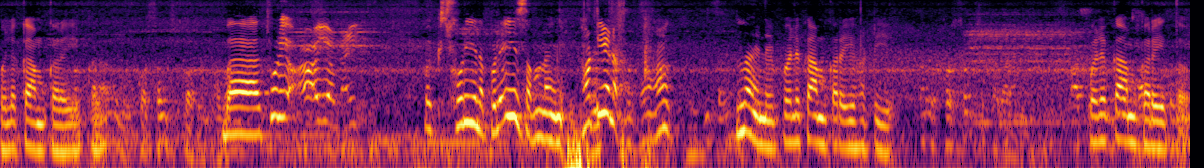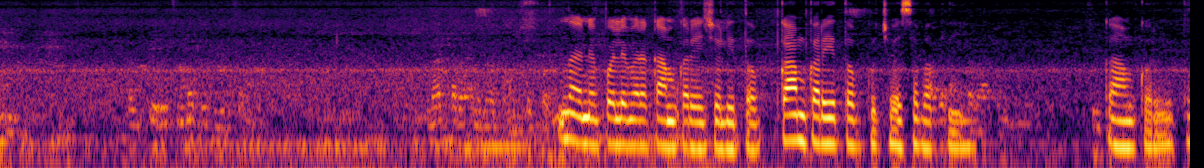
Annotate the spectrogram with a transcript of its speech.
पहले काम कराइए पहले छोड़िए भाई छोड़िए ना पहले ये सब नहीं हटिए ना हाँ। नहीं नहीं पहले काम कराइए हटिए। पहले काम कराइए तो नहीं नहीं पहले मेरा काम करिए चलिए तब। काम करिए तब कुछ वैसे बात नहीं है। काम करिए तो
